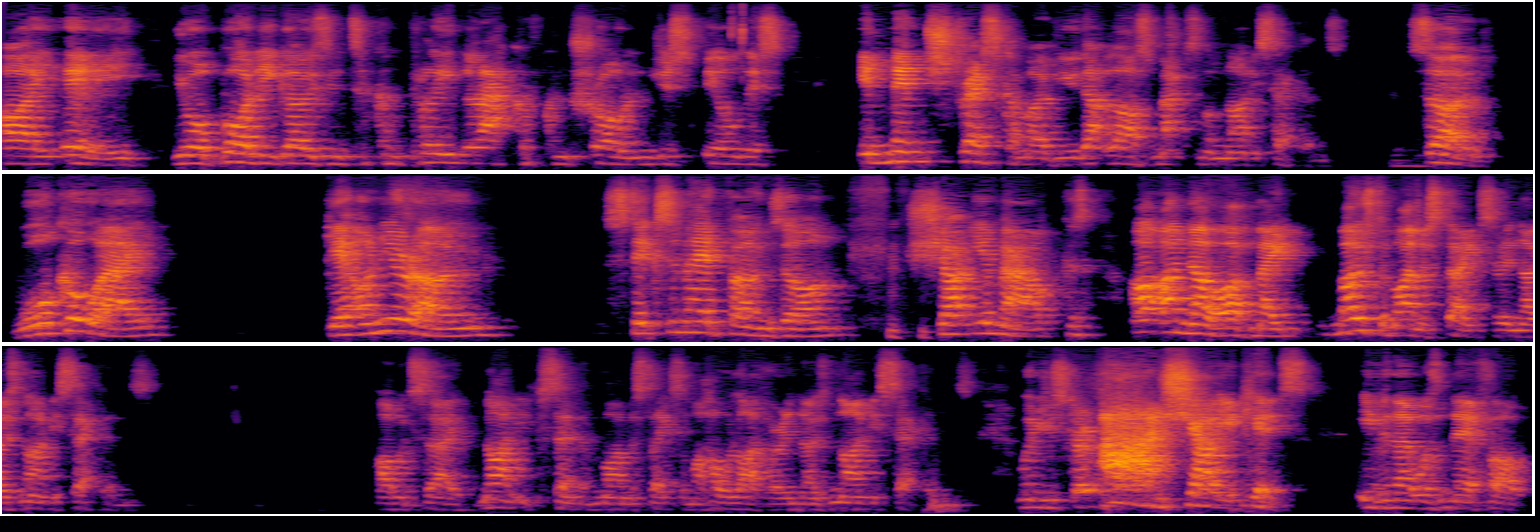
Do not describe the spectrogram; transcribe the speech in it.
i.e., your body goes into complete lack of control and you just feel this immense stress come over you, that lasts maximum 90 seconds. Mm-hmm. So walk away, get on your own, stick some headphones on, shut your mouth, because I, I know I've made most of my mistakes are in those 90 seconds. I would say 90% of my mistakes of my whole life are in those 90 seconds when you just go, ah, and shout at your kids, even though it wasn't their fault.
